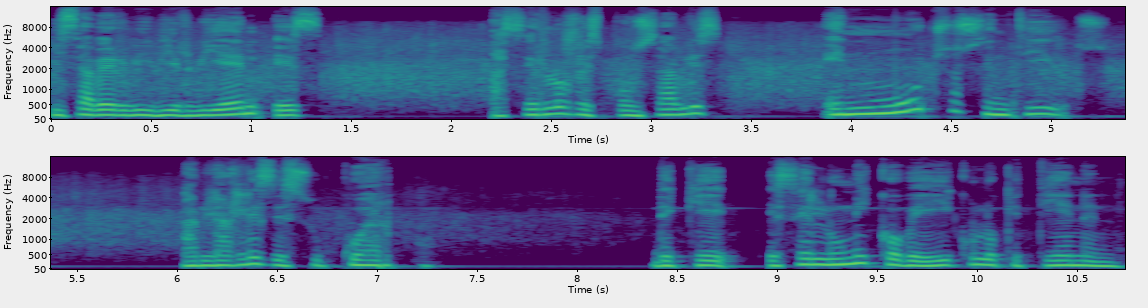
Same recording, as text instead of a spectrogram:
Y saber vivir bien es hacerlos responsables en muchos sentidos. Hablarles de su cuerpo, de que es el único vehículo que tienen,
